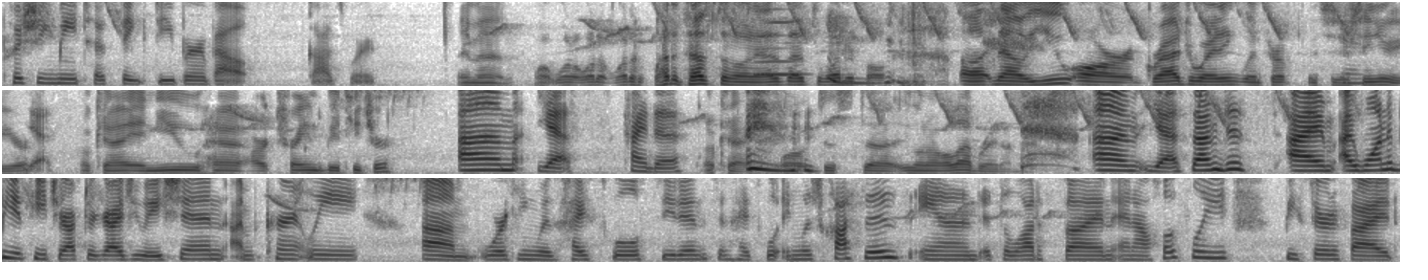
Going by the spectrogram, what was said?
pushing me to think deeper about God's word. Amen. What, what, what, a, what, a, what a testimony. That- That's wonderful. Uh, now, you are graduating Winthrop. This is your senior year. Yes. Okay, and you ha- are trained to be a teacher. Um. Yes. Kinda. Okay, well, just uh, you want to elaborate on that? Um. Yeah. So I'm just. I'm. I want to be a teacher after graduation. I'm currently um, working with high school students in high school English classes, and it's a lot of fun. And I'll hopefully be certified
